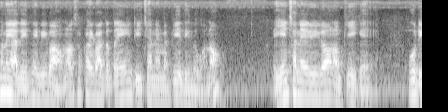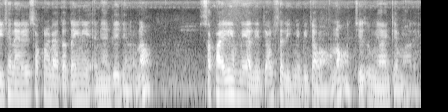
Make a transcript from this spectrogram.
မနှိပ်ရသေးနှိပ်ပေးပါအောင်နော် subscriber တသိန်းဒီ channel မပြည့်သေးလို့ပေါ့နော်အရင် channel တွေတော့တော့ပြည့်ခဲ့အခုဒီ channel လေး subscriber တသိန်းလေးအမြန်ပြည့်ကျင်လို့နော် subscribe လေးမနှိပ်ရသေးတောက်ဆက်စီနှိပ်ပေးကြပါအောင်เนาะကျေးဇူးအများကြီးတင်ပါတယ်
